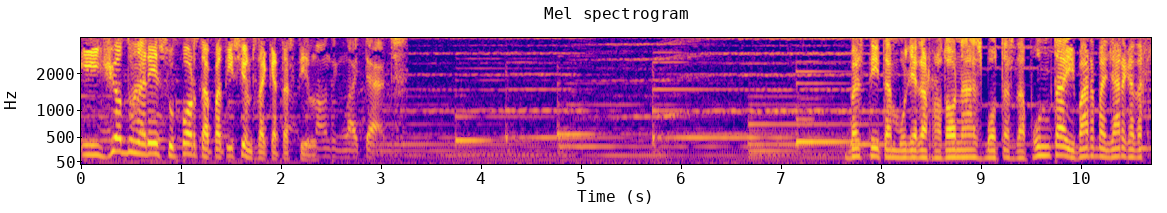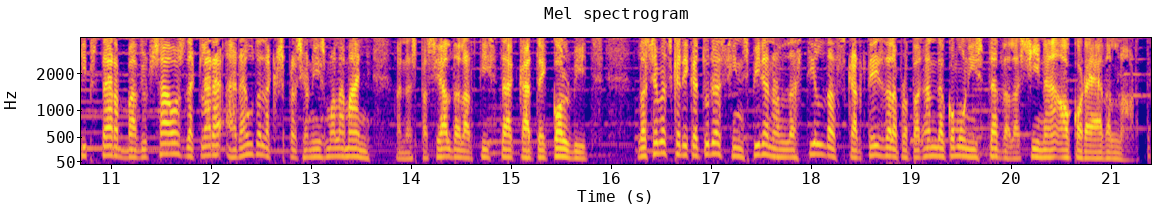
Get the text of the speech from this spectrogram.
i jo donaré suport a peticions d'aquest estil. Vestit amb ulleres rodones, botes de punta i barba llarga de hipster, Badiutzao es declara hereu de l'expressionisme alemany, en especial de l'artista Kate Kollwitz. Les seves caricatures s'inspiren en l'estil dels cartells de la propaganda comunista de la Xina o Corea del Nord.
